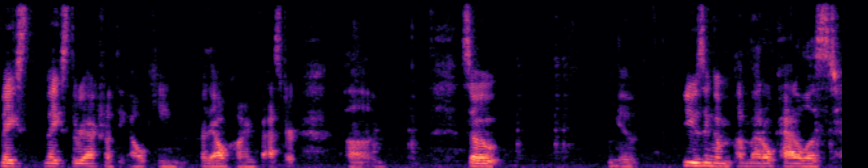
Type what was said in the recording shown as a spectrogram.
makes makes the reaction with the alkene or the alkyne faster. Um, so, you know, using a, a, metal catalyst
